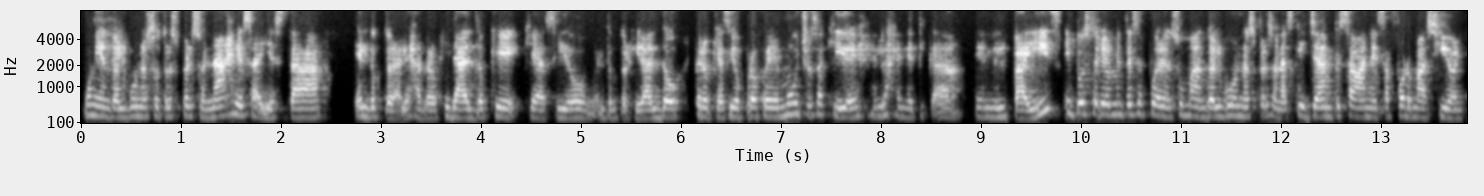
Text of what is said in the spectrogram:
uniendo algunos otros personajes. Ahí está el doctor Alejandro Giraldo, que, que ha sido, el doctor Giraldo, creo que ha sido profe de muchos aquí de la genética en el país, y posteriormente se fueron sumando algunas personas que ya empezaban esa formación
